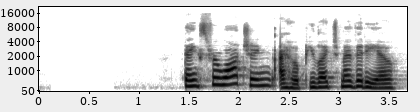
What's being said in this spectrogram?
Thanks for watching. I hope you liked my video.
